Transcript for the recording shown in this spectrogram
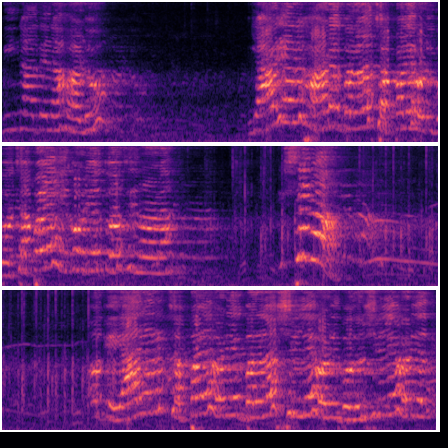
ನೀನಾದೇನ ಹಾಡು? ಯಾರ್ಯಾರು ಹಾಡ ಬರಲ್ಲ, ಚಪ್ಪಾಳೆ ಹೊಡಿಬೋ ಚಪ್ಪಾಳೆ ಹೇಗೆ ಹೊಡಿಯೋದು ತೋರಿಸಿ ನೋಡೋಣ. ಇಷ್ಟೇನಾ ಓಕೆ ಯಾರ್ಯಾರು ಚಪ್ಪಾಳೆ ಹೊಡಿಯಕ್ ಬರಲ್ಲ ಶಿಳ್ಳೆ ಹೊಡಿಬೋದು. ಶಿಳ್ಳೆ ಹೊಡಿಯೋದು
